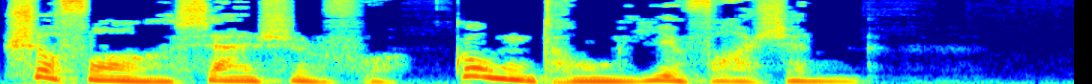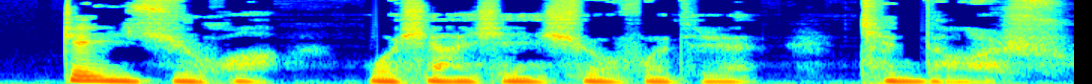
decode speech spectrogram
十方三世佛共同一发生。这一句话，我相信学佛的人听到耳熟。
